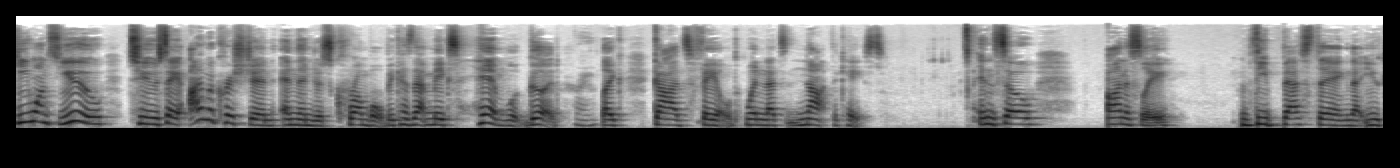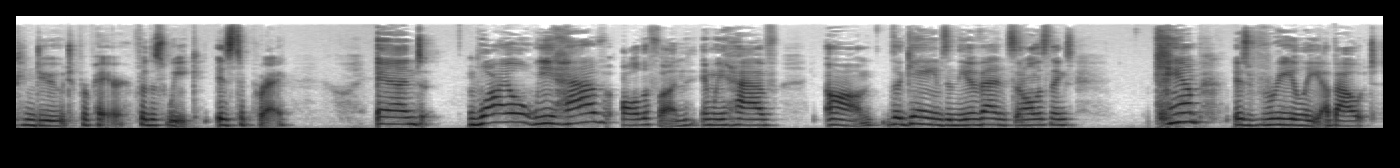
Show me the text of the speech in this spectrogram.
He wants you to say, I'm a Christian, and then just crumble because that makes him look good. Right. Like God's failed when that's not the case. And so, honestly, the best thing that you can do to prepare for this week is to pray. And while we have all the fun and we have um, the games and the events and all those things, camp is really about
